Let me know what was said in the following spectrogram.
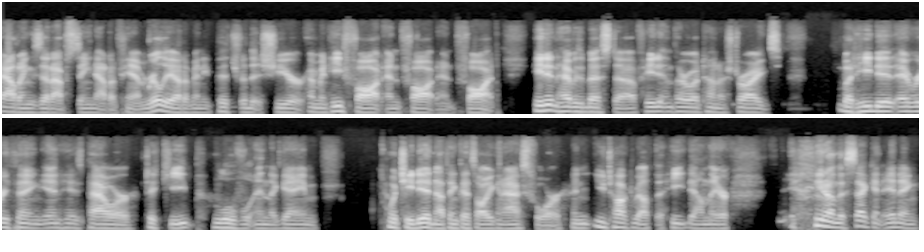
outings that I've seen out of him, really out of any pitcher this year. I mean, he fought and fought and fought. He didn't have his best stuff. He didn't throw a ton of strikes, but he did everything in his power to keep Louisville in the game which he did. And I think that's all you can ask for. And you talked about the heat down there. You know, the second inning,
